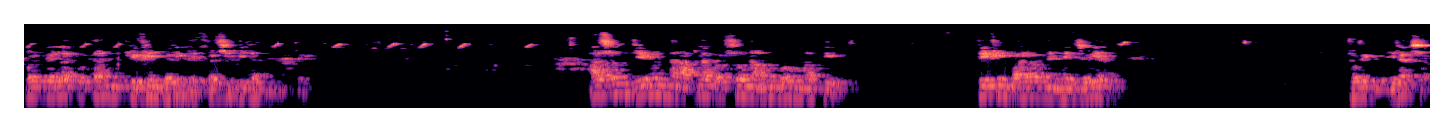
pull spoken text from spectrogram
પણ પેલા પોતાનું ટિફિન ભરી લે પછી બીજાને આશ્રમ જીવનના આટલા વર્ષોના અનુભવમાંથી તેથી બાળકને મેં જોયા. થોડીક નિરાશા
